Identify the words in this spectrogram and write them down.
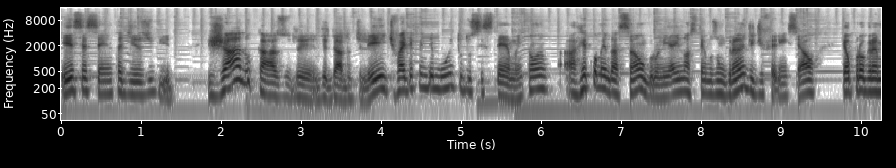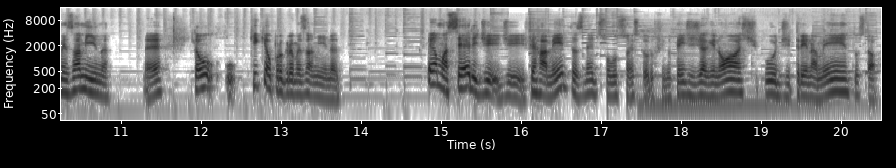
e 60 dias de vida. Já no caso de, de, gado de leite, vai depender muito do sistema. Então, a recomendação, Bruno, e aí nós temos um grande diferencial, que é o programa Examina. Né? Então, o que, que é o programa Examina? É uma série de, de ferramentas, né, de soluções que o Ourofino tem, de diagnóstico, de treinamentos tal.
